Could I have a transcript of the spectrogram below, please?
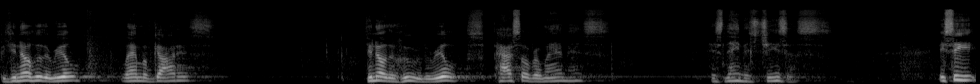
But you know who the real Lamb of God is? You know who the real Passover lamb is? His name is Jesus. You see,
